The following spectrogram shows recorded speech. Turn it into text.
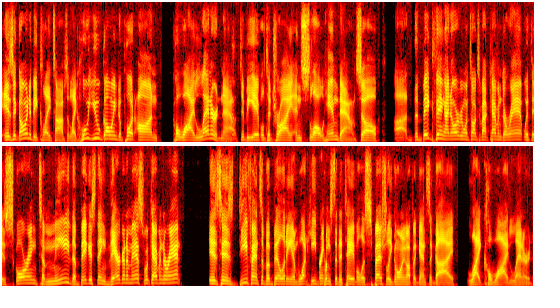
Is it going to be Klay Thompson? Like, who are you going to put on Kawhi Leonard now to be able to try and slow him down? So uh, the big thing I know everyone talks about Kevin Durant with his scoring. To me, the biggest thing they're going to miss with Kevin Durant is his defensive ability and what he brings to the table, especially going up against a guy like Kawhi Leonard.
